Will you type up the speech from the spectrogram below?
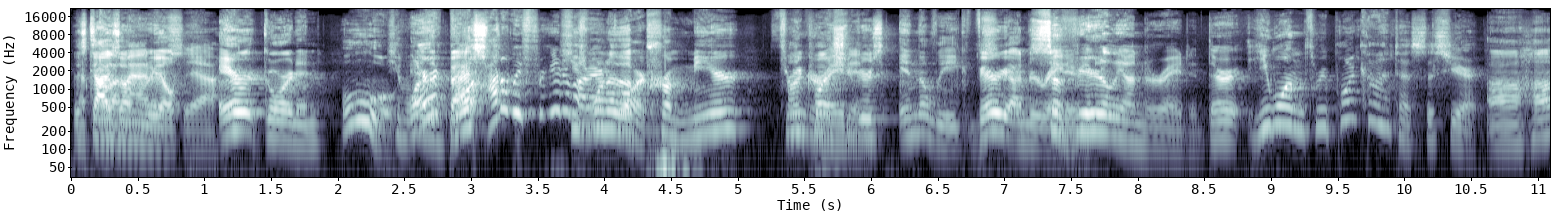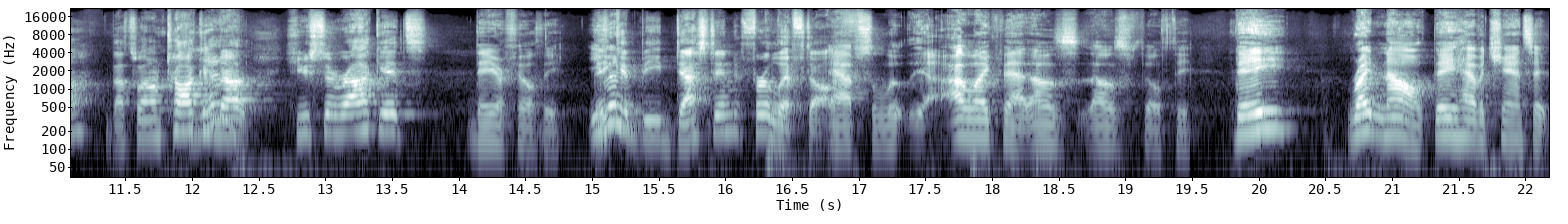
this That's guy's unreal. yeah. Eric Gordon, Ooh, he's one Eric of the best. Gordon. How do we forget him? He's about one Eric of the Gordon? premier three-point shooters in the league. Very underrated. Severely underrated. There he won three point contest this year. Uh huh. That's what I'm talking Yeah. about. Houston Rockets. They are filthy. They could be destined for liftoff. Absolutely, I like that. That was that was filthy. They right now they have a chance at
